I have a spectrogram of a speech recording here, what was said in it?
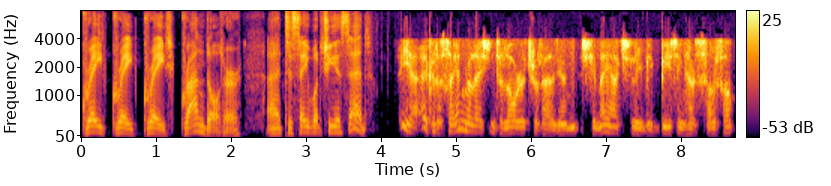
great great great granddaughter uh, to say what she has said? Yeah, I could say in relation to Laura Trevelyan, she may actually be beating herself up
